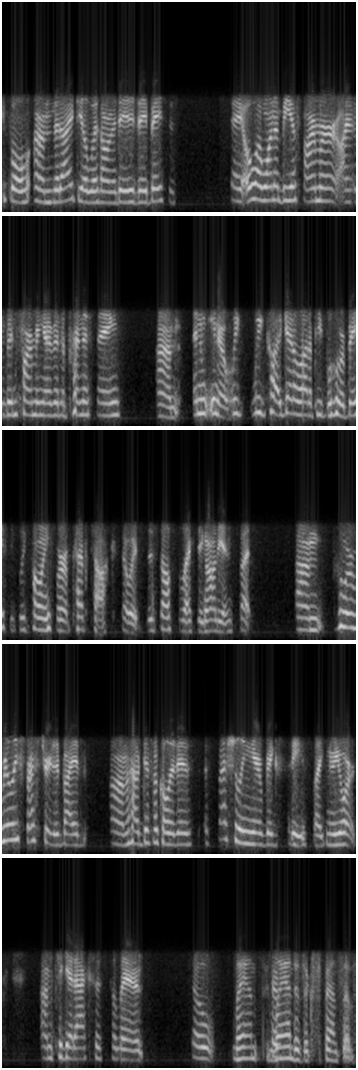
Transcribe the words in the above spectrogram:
people um, that I deal with on a day-to-day basis say, "Oh, I want to be a farmer. I've been farming. I've been apprenticing." Um, and you know, we we call, get a lot of people who are basically calling for a pep talk, so it's a self-selecting audience, but um, who are really frustrated by um, how difficult it is, especially near big cities like New York, um, to get access to land. So Land land is expensive.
